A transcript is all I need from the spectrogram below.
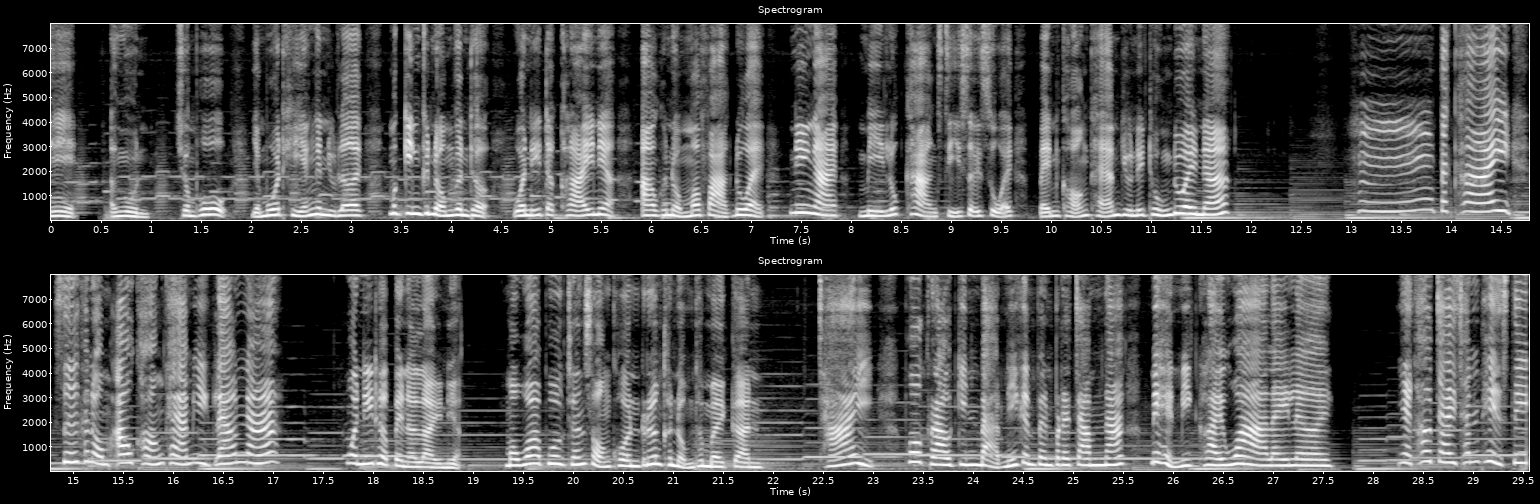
นี่องุ่น ชมพู่อย่ามัวเถียงกันอยู่เลย มากินขนมกันเถอะ วันนี้ตะไคร้เนี่ยเอาขนมมาฝากด้วย นี่ไงมีลูกข่างสีสวยๆ เป็นของแถมอยู่ในถุงด้วยนะหืมตะไคร้ซื้อขนมเอาของแถมอีกแล้วนะ วันนี้เธอเป็นอะไรเนี่ย มาว่าพวกฉันสองคนเรื่องขนมทำไมกันใช่ พวกเรากินแบบนี้กันเป็นประจำนะ ไม่เห็นมีใครว่าอะไรเลย อย่าเข้าใจฉันผิดสิ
